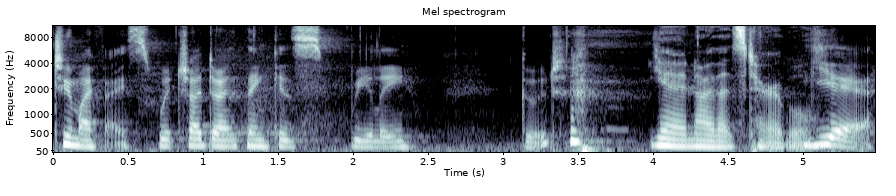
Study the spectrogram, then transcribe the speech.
to my face, which I don't think is really good. Yeah, no, that's terrible. yeah.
